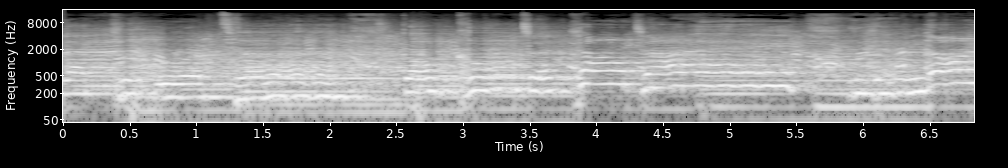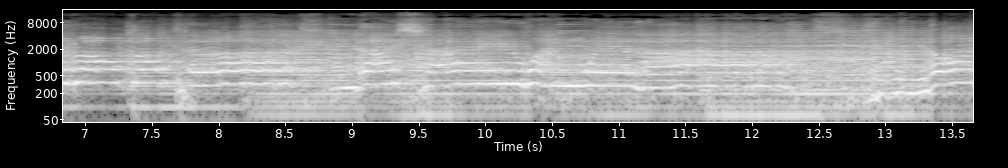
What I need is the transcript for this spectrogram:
และคิดว่าเธอ ก็คงจะเข้าใจ อย่างน้อยเราก็เคยได้ใช้วันเวลาอย่างน้อย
